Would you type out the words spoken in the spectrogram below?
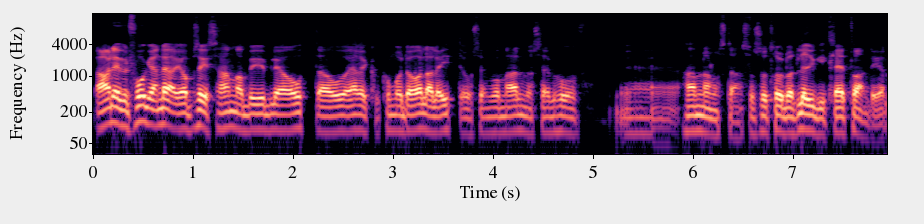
Ja det är väl frågan där. Ja precis. Hammarby blir åtta och RIK kommer att dala lite och sen var Malmö och Sävehof eh, hamnar någonstans. Och så tror du att Lugi klättrar en del.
